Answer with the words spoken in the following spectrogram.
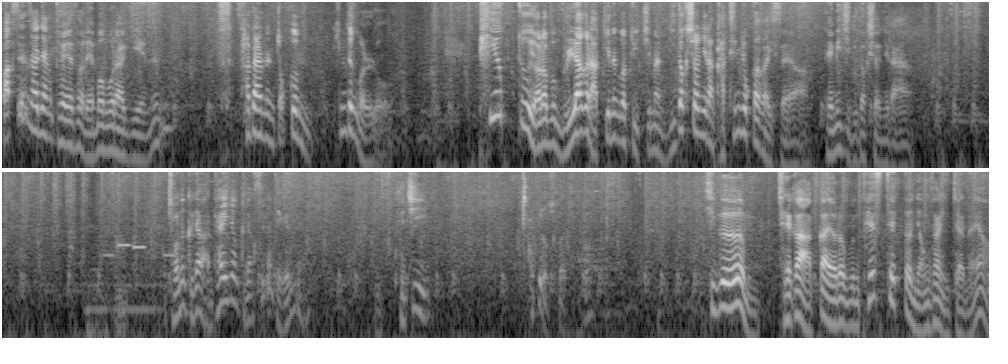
빡센 사냥터에서 랩업을 하기에는 사단은 조금 힘든 걸로. 피읍도 여러분 물약을 아끼는 것도 있지만 리덕션이랑 같은 효과가 있어요. 데미지 리덕션이랑. 저는 그냥 안타인형 그냥 쓰면 되겠네요. 굳이 할 필요 없을 것 같은데. 지금 제가 아까 여러분 테스트했던 영상 있잖아요.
